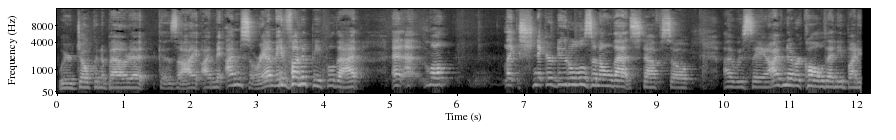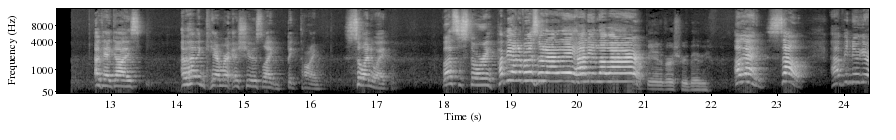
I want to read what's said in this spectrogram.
we were joking about it because I, I I'm sorry, I made fun of people that, and uh, well, like schnickerdoodles and all that stuff. So I was saying I've never called anybody. Okay, guys, I'm having camera issues like big time. So anyway, that's the story. Happy anniversary, honey lover. Happy anniversary, baby. Okay, so happy New Year,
